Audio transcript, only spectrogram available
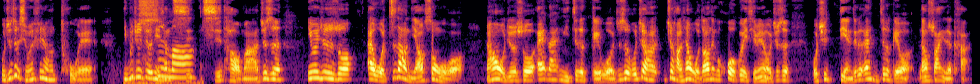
我觉得这个行为非常的土哎，你不觉得这有点像乞乞讨吗？就是因为就是说，哎，我知道你要送我，然后我就说，哎，那你这个给我，就是我就好就好像我到那个货柜前面，我就是我去点这个，哎，你这个给我，然后刷你的卡，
